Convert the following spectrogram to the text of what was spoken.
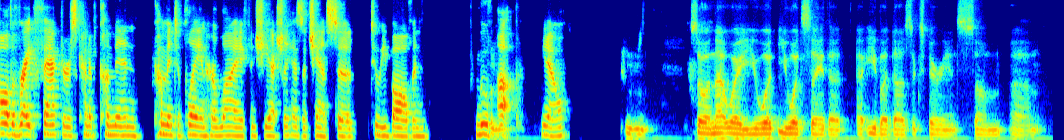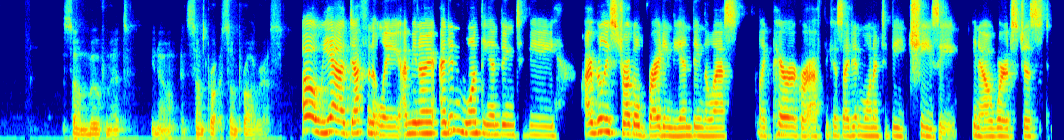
all the right factors kind of come in come into play in her life and she actually has a chance to to evolve and move mm-hmm. up you know mm-hmm. so in that way you would you would say that uh, eva does experience some um, some movement you know, it's some pro- some progress. Oh yeah, definitely. I mean, I I didn't want the ending to be. I really struggled writing the ending, the last like paragraph, because I didn't want it to be cheesy. You know, where it's just,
